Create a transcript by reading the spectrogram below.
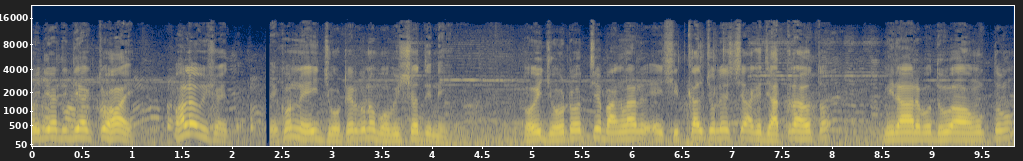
মিডিয়া টিডিয়া একটু হয়। ভালো বিষয় তো। দেখুন এই জোটের কোনো ভবিষ্যৎই নেই। ওই জোট হচ্ছে বাংলার এই শীতকাল চলে এসছে আগে যাত্রা হতো। মিরার বধুয়া অমুক তমুক।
